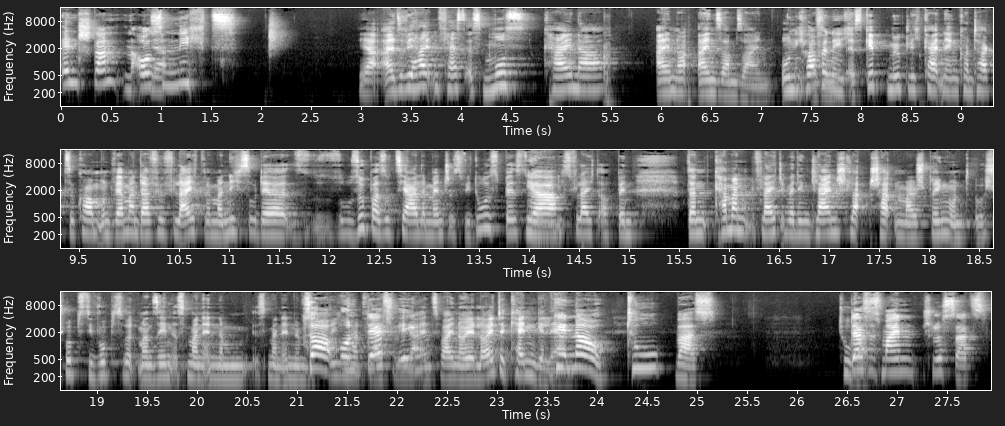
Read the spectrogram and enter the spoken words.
entstanden aus Ja. dem Nichts. Ja, also wir halten fest, es muss keiner einer, einsam sein. Und Ich hoffe also, nicht. Es gibt Möglichkeiten, in Kontakt zu kommen. Und wenn man dafür vielleicht, wenn man nicht so der so super soziale Mensch ist, wie du es bist, Ja. oder wie ich es vielleicht auch bin, dann kann man vielleicht über den kleinen Schla Schatten mal springen und schwuppsdiwupps wird man sehen, ist man in einem, ist man in einem So, Gespräch und wieder deswegen- ein, zwei neue Leute kennengelernt. Genau. Tu was. Tu Das was. ist mein Schlusssatz.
